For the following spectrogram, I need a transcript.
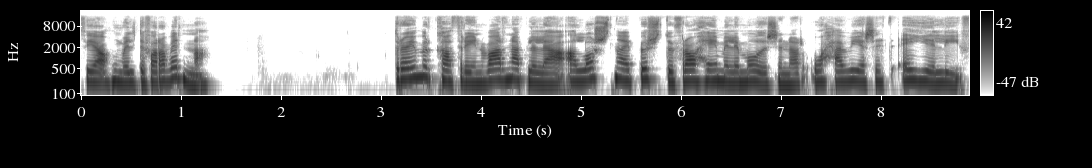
því að hún vildi fara að vinna. Draumur Katrín var nefnilega að losna í burstu frá heimili móðu sinnar og hefja sitt eigi líf.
